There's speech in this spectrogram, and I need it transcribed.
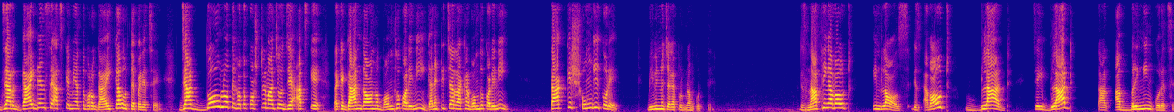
যার গাইডেন্সে আজকে মেয়ে এত বড় গায়িকা হতে পেরেছে, যার দৌলতে শত কষ্টের মাঝেও যে আজকে তাকে গান গাওয়ানো বন্ধ করেনি, গানের টিচার রাখার বন্ধ করেনি, তাকে সঙ্গী করে বিভিন্ন জায়গায় প্রোগ্রাম করতে। It is nothing about in loss it is about blood যেই ব্লাড তার আপব্রিঙ্গিং করেছে।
